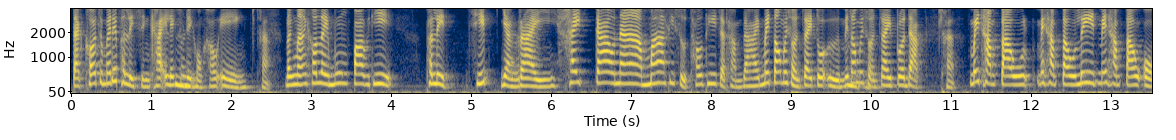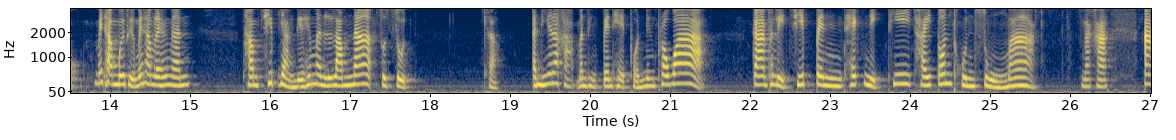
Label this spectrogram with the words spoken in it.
แต่เขาจะไม่ได้ผลิตสินค้าอิเล็กทรอนิกส์ของเขาเองค่ะดังนั้นเขาเลยมุ่งเป้าไปที่ผลิตชิปอย่างไรให้ก้าวหน้ามากที่สุดเท่าที่จะทำได้ ไม่ต้องไปสนใจตัวอื่น ไม่ต้องไปสนใจโปรดักต์ค่ะไม่ทำเตาไม่ทำเตารีด ไม่ทำเตาอบ ไม่ทำมือถือไม่ทำอะไรทั้งนั้นทำชิปอย่างเดียวให้มันล้ำหน้าสุด ค่ะๆอันนี้แหละค่ะ มันถึงเป็นเหตุผลหนึ่งเพราะว่าการผลิตชิปเป็นเทคนิคที่ใช้ต้นทุนสูงมากนะคะอะ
